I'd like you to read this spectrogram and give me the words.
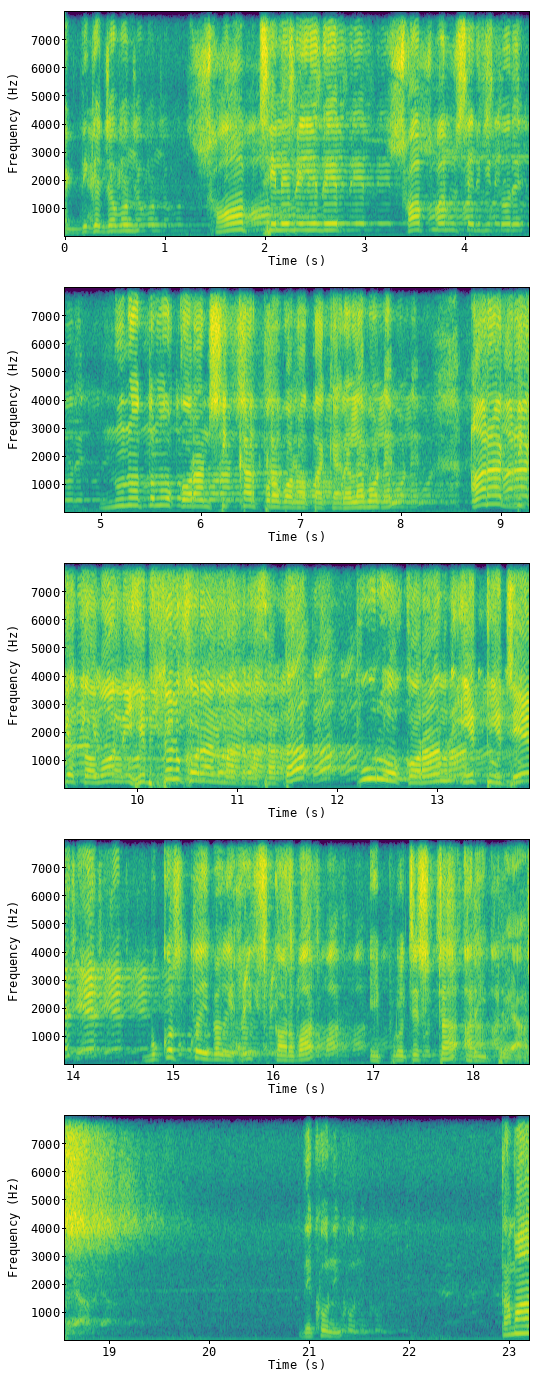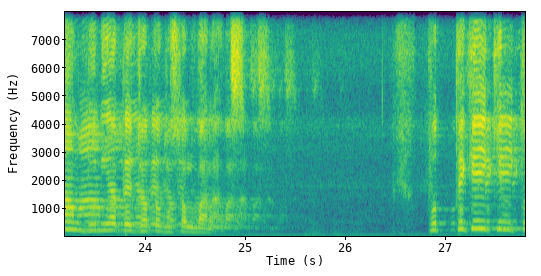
একদিকে যেমন সব ছেলে মেয়েদের, সব মানুষের ভিতরে ন্যূনতম কোরআন শিক্ষার প্রবণতা কেরালা বলে। আর একদিকে তেমন হিফজুল কোরআন মাদ্রাসাটা পুরো কোরআন এ টু জেড মুখস্থ এবং হিফজ করবার এই প্রচেষ্টা আর এই প্রয়াস। দেখুন তাম দুনিয়াতে যত মুসলমান আছে, প্রত্যেকেই কিন্তু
